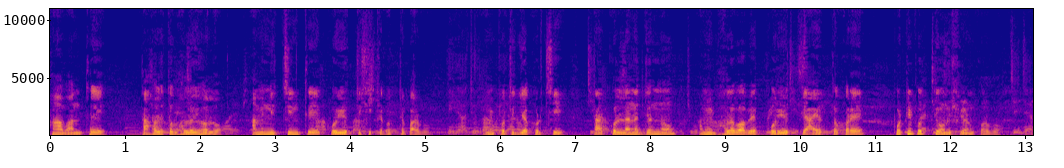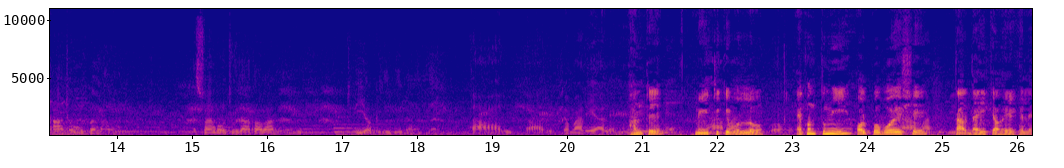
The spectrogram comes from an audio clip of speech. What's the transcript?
হ্যাঁ বান্তে, তাহলে তো ভালোই হলো। আমি নিশ্চিন্তে পরিবর্তে শিক্ষা করতে পারব। আমি প্রতিজ্ঞা করছি, তার কল্যাণের জন্য আমি ভালোভাবে পরিবর্তে আয়ত্ত করে প্রতিপত্তি অনুশীলন করব। ভান্তে মেয়েটিকে বলল এখন তুমি অল্প বয়সে তার দায়িকা হয়ে গেলে,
